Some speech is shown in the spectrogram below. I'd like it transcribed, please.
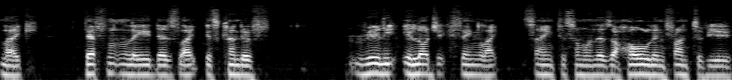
like definitely, there's like this kind of really illogic thing, like saying to someone, "There's a hole in front of you,"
